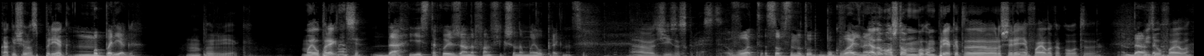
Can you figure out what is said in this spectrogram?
Как еще раз? Прег? МПРЕГ. МПРЕГ. Male pregnancy? Да, есть такой жанр фанфикшена male pregnancy. Oh, Jesus Christ. Вот, собственно, тут буквально... Я думал, что МПРЕГ это расширение файла какого-то. Да, видеофайла. Да.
